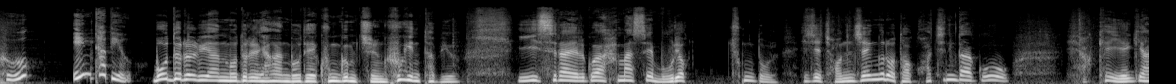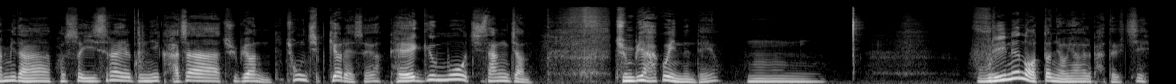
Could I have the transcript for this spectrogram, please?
훅 인터뷰. 모두를 위한 모두를 향한 모두의 궁금증 흑 인터뷰. 이스라엘과 하마스의 무력 충돌 이제 전쟁으로 더 커진다고 이렇게 얘기합니다. 벌써 이스라엘 군이 가자 주변 총 집결해서요. 대규모 지상전 준비하고 있는데요. 음. 우리는 어떤 영향을 받을지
